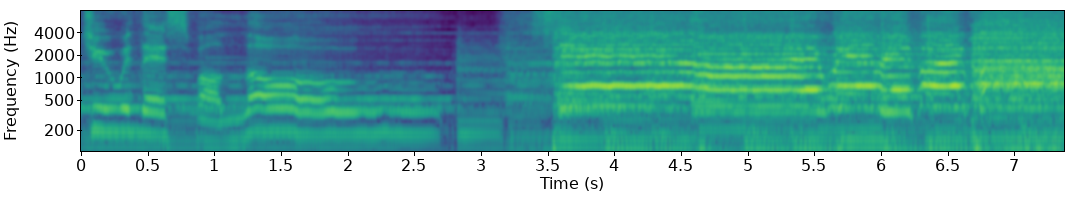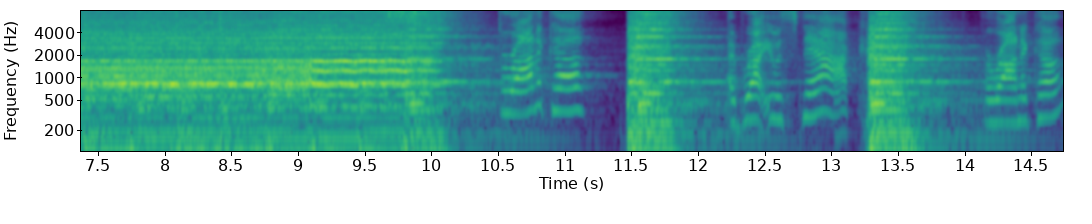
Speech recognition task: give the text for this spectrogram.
do this alone. Still, a snack. Veronica?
